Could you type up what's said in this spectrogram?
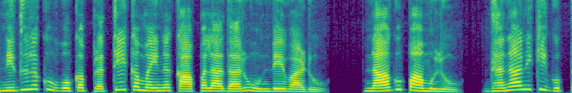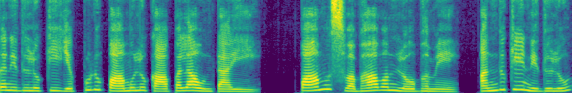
నిధులకు ఒక ప్రత్యేకమైన కాపలాదారు ఉండేవాడు. నాగుపాములు. ధనానికి గుప్తనిధులుకి ఎప్పుడు పాములు కాపలా ఉంటాయి. పాము స్వభావం లోభమే. అందుకే నిధులు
